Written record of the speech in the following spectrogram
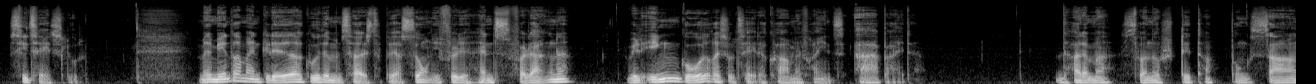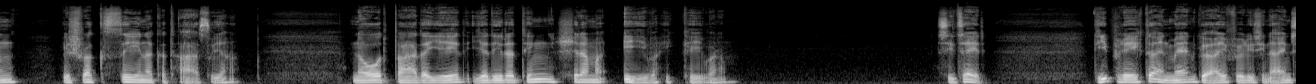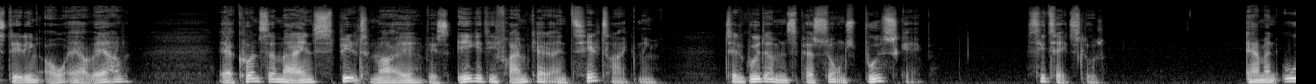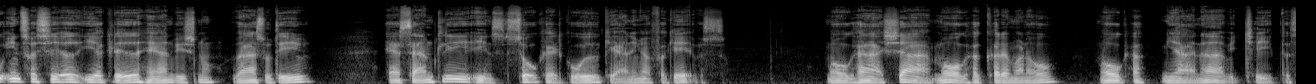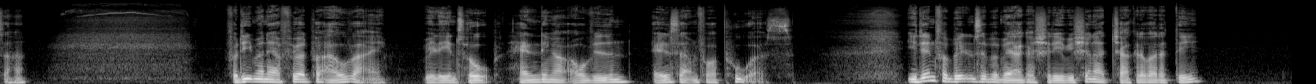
Citat slut. Med mindre man glæder Guddommens højeste person ifølge hans forlangende, vil ingen gode resultater komme fra ens arbejde. Dharma svanushtita pungsang vishvaksena kathasuya Nod padayed yadirating shrama eva hikkevaram. Citat de pligter, en mand gør ifølge sin egen stilling og erhverv, er kun så meget spildt møje, hvis ikke de fremkalder en tiltrækning til guddommens persons budskab. Citat slut. Er man uinteresseret i at glæde Herren Vishnu, Vasudeva, er samtlige ens såkaldt gode gerninger forgæves. Mogha sha mogha karamano, mogha jnana vichetasaha. Fordi man er ført på afveje, vil ens håb, handlinger og viden alle sammen forpures. I den forbindelse bemærker Shri Vishwanath Chakravarti,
